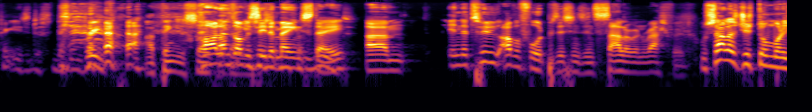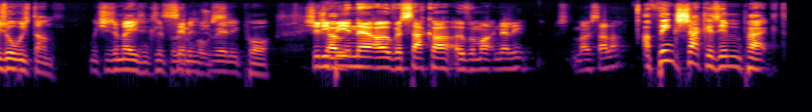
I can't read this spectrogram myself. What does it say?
think he's just a different breed. I think you said. Haaland's obviously he's the just a different mainstay. Um, in the two other forward positions in Salah and Rashford, Well, Salah's just done what he's always done, which is amazing. Liverpool have really poor. should So- he be in there over Saka, over Martinelli, Mo Salah? I think Saka's impact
